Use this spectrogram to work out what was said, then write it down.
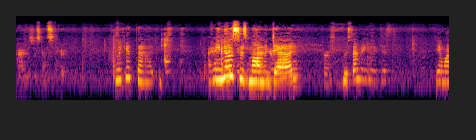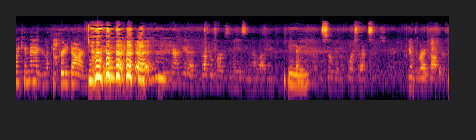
cry, he's just gonna start. Look at that. He knows his mom and dad. For, for somebody who just didn't want to come out, you're looking pretty darn. pretty darn good. Dr. Park's amazing. I love him. He's so good with forceps. You have the right doctor for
